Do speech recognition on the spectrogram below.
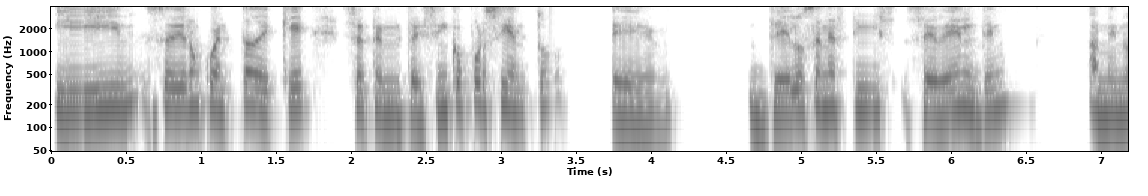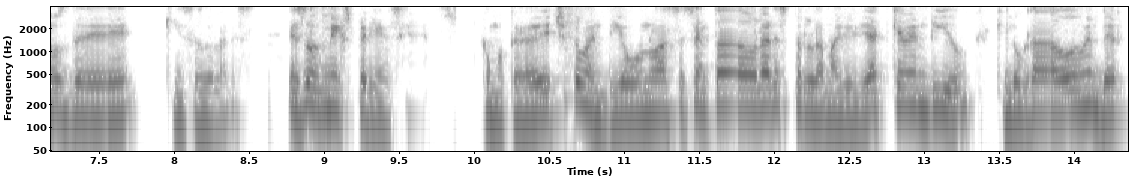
y se dieron cuenta de que 75% eh, de los NFTs se venden a menos de 15 dólares. Esa es mi experiencia. Como te había dicho, vendí uno a 60 dólares, pero la mayoría que he vendido, que he logrado vender,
